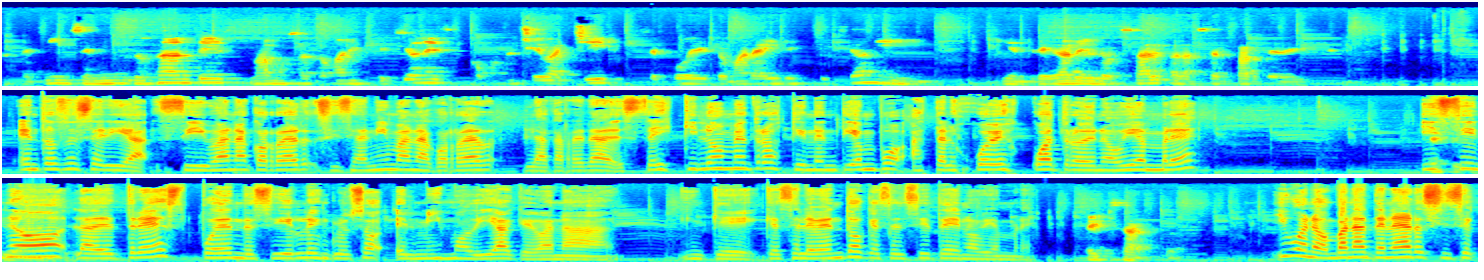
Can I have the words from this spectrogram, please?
hasta 15 minutos antes, vamos a tomar inscripciones, como no lleva chip, se puede tomar ahí la inscripción y, entregar el dorsal para ser parte de este. Entonces sería, si van a correr, si se animan a correr la carrera de 6 kilómetros, tienen tiempo hasta el jueves 4 de noviembre y si no, la de tres pueden decidirlo incluso el mismo día que van a que, es el evento, que es el 7 de noviembre. Exacto. Y bueno, van a tener, si, se,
